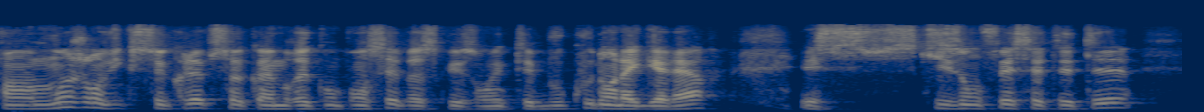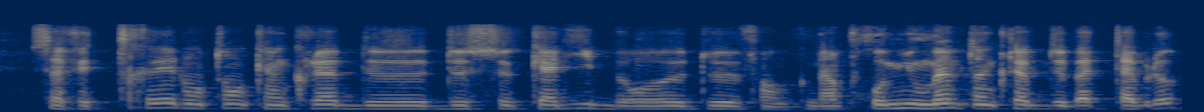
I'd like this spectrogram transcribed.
Moi, j'ai envie que ce club soit quand même récompensé parce qu'ils ont été beaucoup dans la galère. Et ce qu'ils ont fait cet été, ça fait très longtemps qu'un club de, ce calibre, d'un promu ou même d'un club de bas de tableau,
